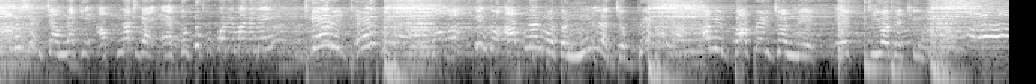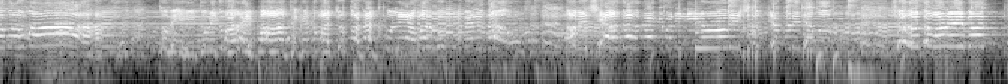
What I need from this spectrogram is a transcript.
মানুষের চামড়া কি আপনার গায়ে এতটুকু পরিমাণে নেই? ঢের ঢের কিন্তু আপনার মতো নির্লজ্জ বেড়ায়া আমি বাপের জন্মে একটিও দেখিনি। তুমি তুমি তোমার এই পা থেকে তোমার জুতোটা খুলে আমার মুখে মেরে দাও। আমি সে আঘাত একেবারে নীরবে সহ্য করে যাব শুধু তোমার এই বাক্য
